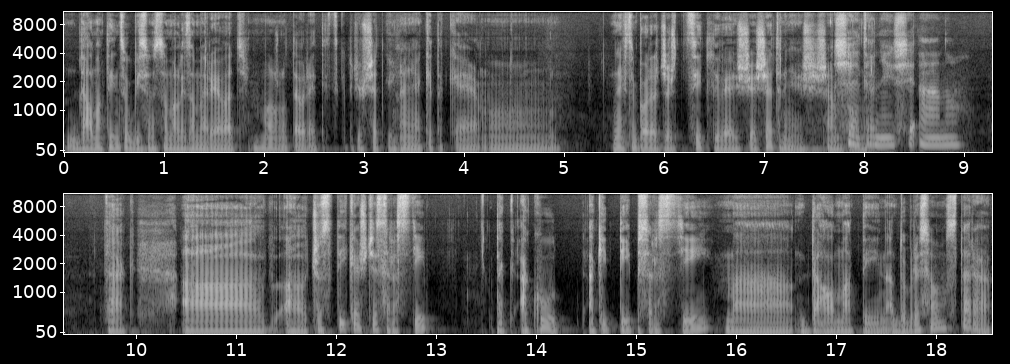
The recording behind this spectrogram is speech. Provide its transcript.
dalmatíncoch by sme sa mali zameriavať možno teoreticky pri všetkých na nejaké také, um, nechcem povedať, že citlivejšie, šetrnejšie šampóny. Šetrnejšie, áno. Tak. A, a čo sa týka ešte srsti, tak akú, aký typ srsti má dalmatín a dobre sa on stará?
